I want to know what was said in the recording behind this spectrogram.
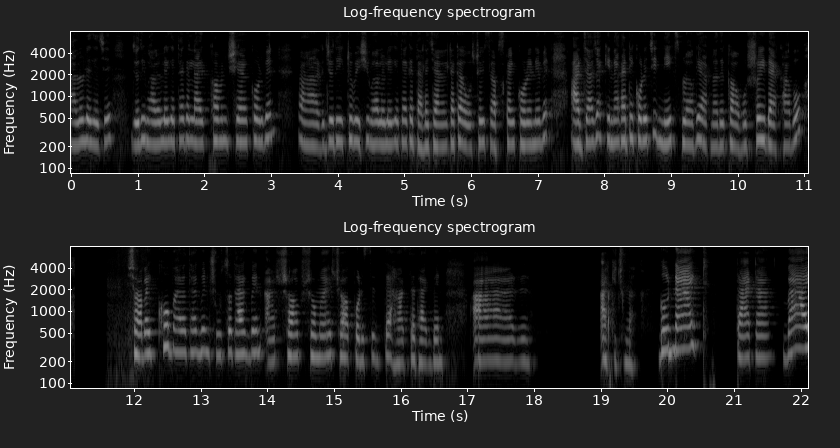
ভালো লেগেছে। যদি ভালো লেগে থাকে লাইক কমেন্ট শেয়ার করবেন। আর যদি একটু বেশি ভালো লেগে থাকে, তাহলে চ্যানেলটাকে অবশ্যই সাবস্ক্রাইব করে নেবেন। আর যা যা কেনাকাটি করেছি নেক্সট ব্লগে আপনাদেরকে অবশ্যই দেখাবো। সবাই খুব ভালো থাকবেন, সুস্থ থাকবেন, আর সব সময় সব পরিস্থিতিতে হাসতে থাকবেন। আর আর কিছু না। গুড নাইট টাটা বাই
